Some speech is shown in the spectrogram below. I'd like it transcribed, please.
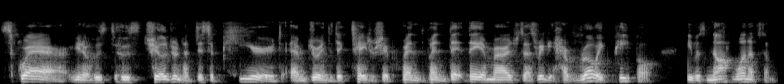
square, you know, whose whose children had disappeared um, during the dictatorship, when when they, they emerged as really heroic people, he was not one of them.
